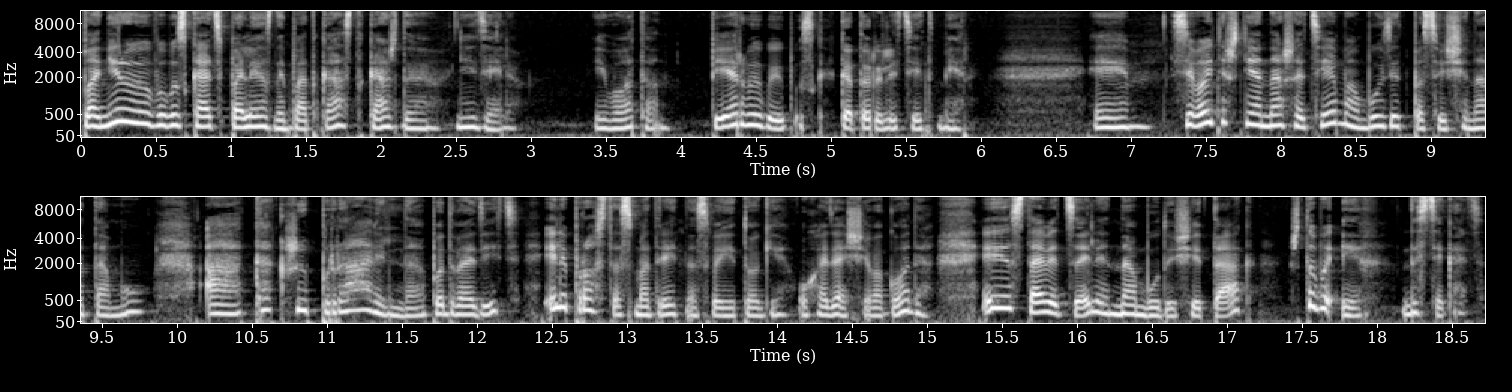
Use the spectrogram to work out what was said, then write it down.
Планирую выпускать полезный подкаст каждую неделю. И вот он, первый выпуск, который летит в мир. И сегодняшняя наша тема будет посвящена тому, а как же правильно подводить или просто смотреть на свои итоги уходящего года и ставить цели на будущее так, чтобы их достигать.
